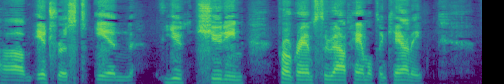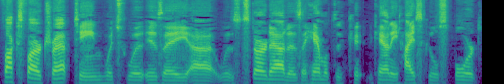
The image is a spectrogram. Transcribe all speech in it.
um, interest in youth shooting programs throughout Hamilton County. Foxfire Trap Team, which was is a uh, was started out as a Hamilton County high school sport,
